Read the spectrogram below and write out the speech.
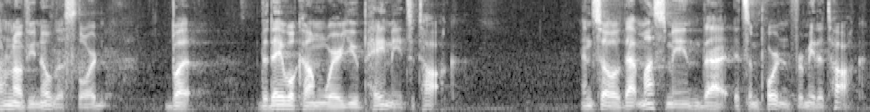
I don't know if you know this, Lord, but the day will come where you pay me to talk. And so that must mean that it's important for me to talk.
